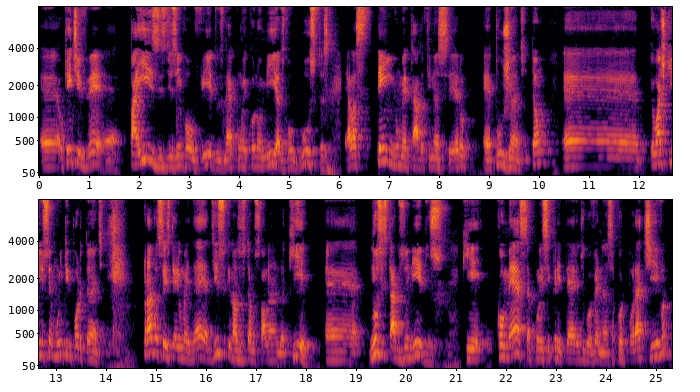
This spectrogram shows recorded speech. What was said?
é, o que a gente vê é países desenvolvidos, né, com economias robustas, elas têm um mercado financeiro é, pujante. Então, é, eu acho que isso é muito importante. Para vocês terem uma ideia disso que nós estamos falando aqui, é, nos Estados Unidos, que começa com esse critério de governança corporativa,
